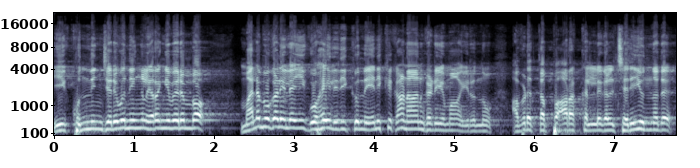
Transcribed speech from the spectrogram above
ഈ കുന്നിൻ ചെരുവ് നിങ്ങൾ ഇറങ്ങി വരുമ്പോൾ മലമുകളിലെ ഈ ഗുഹയിലിരിക്കുന്ന എനിക്ക് കാണാൻ കഴിയുമായിരുന്നു. അവിടുത്തെ പാറക്കല്ലുകൾ ചെരിയുന്നത്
